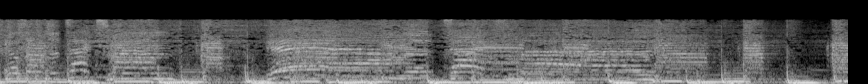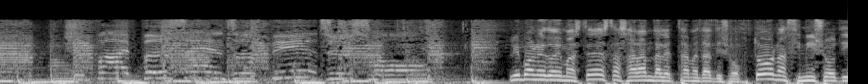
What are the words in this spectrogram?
Cause I'm the tax man. Yeah, I'm the tax man. Should 5% appear too small? Λοιπόν, εδώ είμαστε στα 40 λεπτά μετά τις 8. Να θυμίσω ότι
